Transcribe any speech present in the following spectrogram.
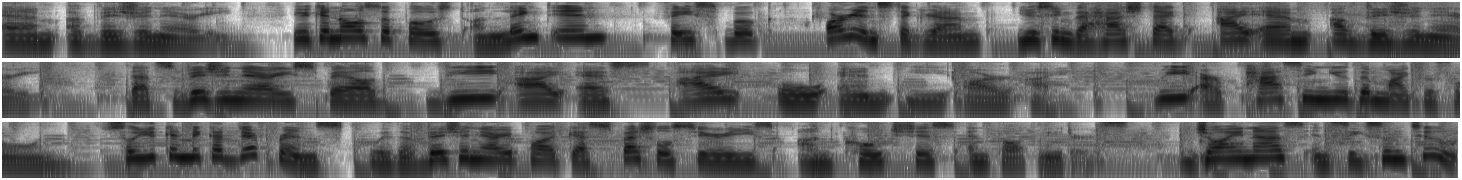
am a Visioneri. You can also post on LinkedIn, Facebook, or Instagram using the hashtag I am a Visioneri. That's Visioneri spelled V I S I O N E R I we are passing you the microphone so you can make a difference with a Visioneri Podcast special series on coaches and thought leaders. Join us in season two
